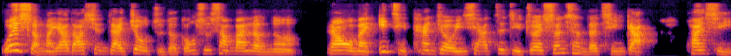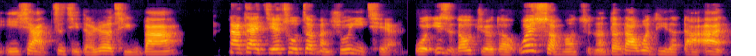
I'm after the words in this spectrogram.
为什么要到现在就职的公司上班了呢？让我们一起探究一下自己最深层的情感，唤醒一下自己的热情吧。那在接触这本书以前，我一直都觉得，为什么只能得到问题的答案，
